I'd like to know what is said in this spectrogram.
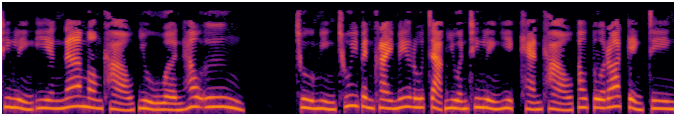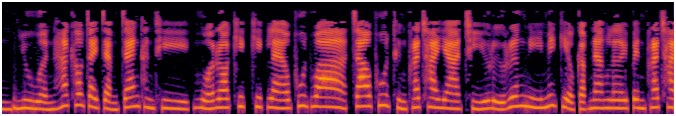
ชิงหลิงเอียงหน้ามองเขา อยู่เหวินเฮาอึ้ง ชูหมิงชุยเป็นใครไม่รู้จักหยวนชิงหลิงหยิกแขนเขา เอาตัวรอดเก่งจริง หยวนห้าเข้าใจแจ่มแจ้งทันที หัวรอคิกคิกแล้วพูดว่า เจ้าพูดถึงพระชายาฉีหรือเรื่องนี้ไม่เกี่ยวกับนางเลยเป็นพระชา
